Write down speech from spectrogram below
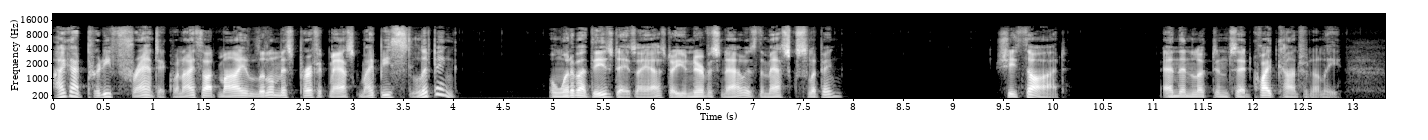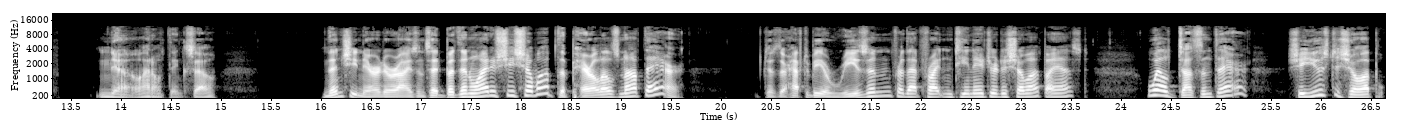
I got pretty frantic when I thought my little Miss Perfect mask might be slipping. Well, what about these days? I asked. Are you nervous now? Is the mask slipping? She thought, and then looked and said quite confidently, No, I don't think so. Then she narrowed her eyes and said, But then why does she show up? The parallel's not there. Does there have to be a reason for that frightened teenager to show up? I asked. Well, doesn't there? She used to show up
